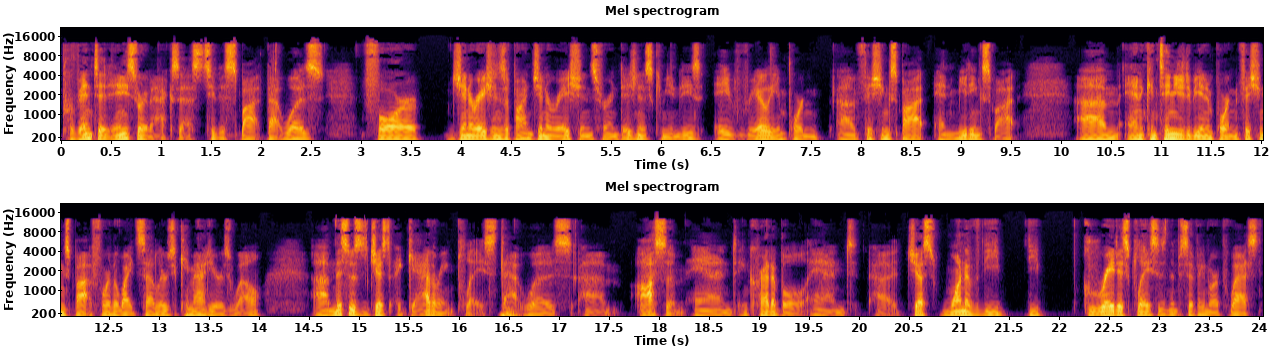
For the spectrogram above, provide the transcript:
prevented any sort of access to the spot that was for generations upon generations for indigenous communities, a really important uh, fishing spot and meeting spot, um, and continue to be an important fishing spot for the white settlers who came out here as well. Um, this was just a gathering place that was um, awesome and incredible, and uh, just one of the the greatest places in the Pacific Northwest.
